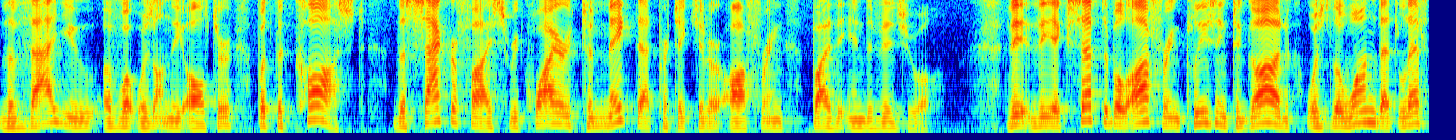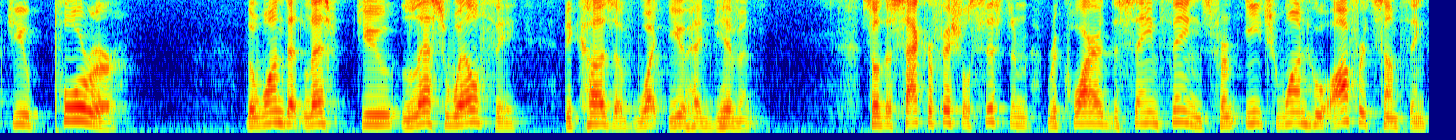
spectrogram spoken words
the value of what was on the altar, but the cost, the sacrifice required to make that particular offering by the individual. The, the acceptable offering pleasing to God was the one that left you poorer, the one that left you less wealthy because of what you had given. So the sacrificial system required the same things from each one who offered something,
